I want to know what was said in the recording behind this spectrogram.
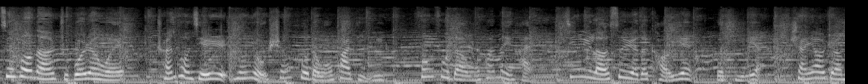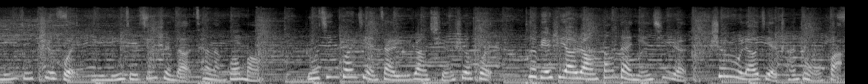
最后呢，主播认为，传统节日拥有深厚的文化底蕴、丰富的文化内涵，经历了岁月的考验和提炼，闪耀着民族智慧与民族精神的灿烂光芒。如今关键在于让全社会，特别是要让当代年轻人深入了解传统文化，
